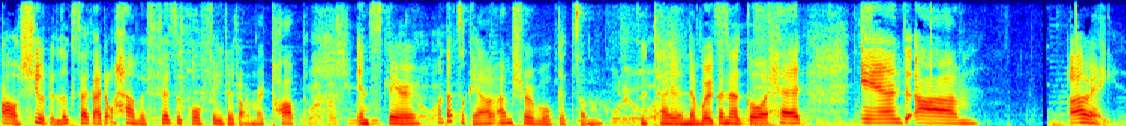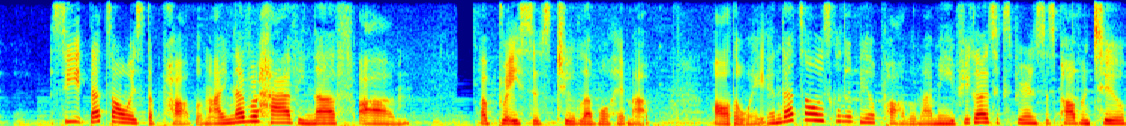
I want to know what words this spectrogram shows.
Oh shoot, it looks like I don't have a physical faded armor top in spare. Well, that's okay. I'm sure we'll get some the time and then we're gonna go ahead and um alright. See, that's always the problem. I never have enough um abrasives to level him up all the way. And that's always gonna be a problem. I mean if you guys experience this problem too,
